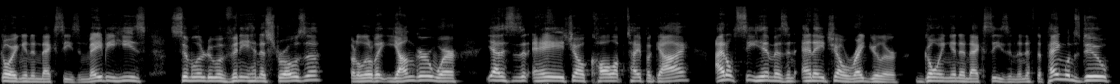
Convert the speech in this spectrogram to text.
going into next season. Maybe he's similar to a Vinny Hinostroza, but a little bit younger, where, yeah, this is an AHL call up type of guy. I don't see him as an NHL regular going into next season. And if the Penguins do,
